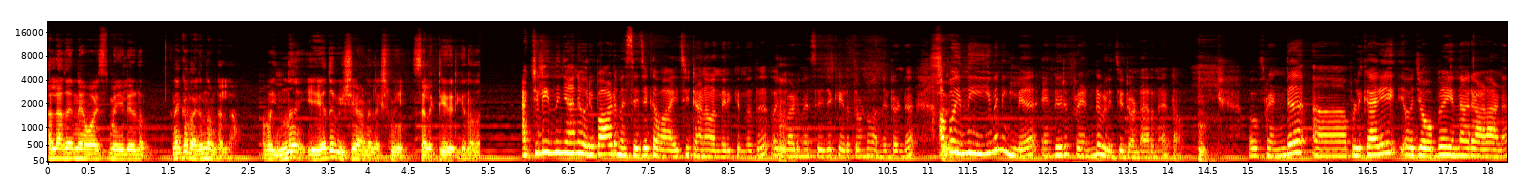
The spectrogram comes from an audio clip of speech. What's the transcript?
അല്ലാതെ തന്നെ വോയിസ് മെയിലുകളും അങ്ങനെയൊക്കെ വരുന്നുണ്ടല്ലോ. അപ്പോൾ ഇന്ന് ഏത് വിഷയമാണ് ലക്ഷ്മി സെലക്ട് ചെയ്തിരിക്കുന്നത്? ആക്ച്വലി ഇന്ന് ഞാൻ ഒരുപാട് മെസ്സേജ് ഒക്കെ വായിച്ചിട്ടാണ് വന്നിരിക്കുന്നത്. ഒരുപാട് മെസ്സേജ് ഒക്കെ എടുത്തുകൊണ്ട് വന്നിട്ടുണ്ട്. അപ്പോൾ ഇന്ന് ഈവനിങ്ങിൽ എന്റെ ഒരു ഫ്രണ്ട് വിളിച്ചിട്ടുണ്ടായിരുന്നു കേട്ടോ. അപ്പോൾ ഫ്രണ്ട് പുള്ളിക്കാരി ജോബ് ചെയ്യുന്ന ഒരാളാണ്.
